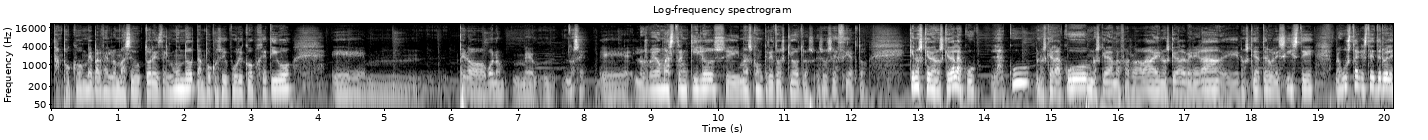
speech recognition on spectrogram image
tampoco me parecen los más seductores del mundo, tampoco soy público objetivo. Pero bueno, no sé, eh, los veo más tranquilos y más concretos que otros, eso es cierto. ¿Qué nos queda? Nos queda la CUP. La CUP, nos queda la CUP, nos queda Nafarroa nos queda el BNG, eh, nos queda Teruel Existe. Me gusta que, este Teruel,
